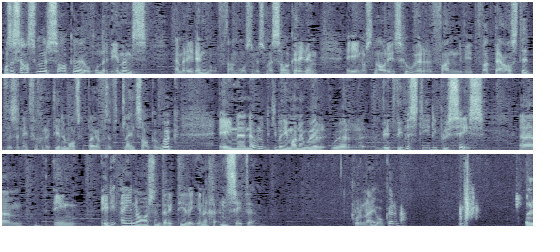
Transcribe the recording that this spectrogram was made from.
Ons is selfs oor sake of ondernemings em redding of dan ons noem sommer sake redding en ons het nou reeds gehoor van weet wat behels dit? Is dit net vir genoteerde maatskappye of is dit vir klein sake ook? En uh, nou wil ek 'n bietjie by die manne hoor oor weet wie bestuur die proses? Ehm um, en het die eienaars en direkteure enige insette? Corneille Okker. Uh,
